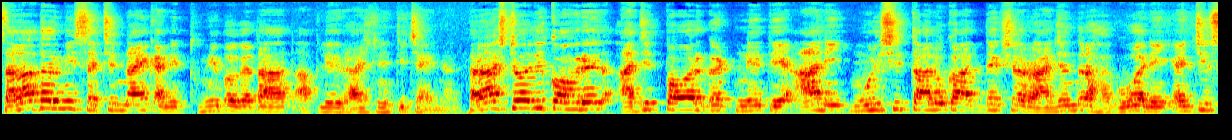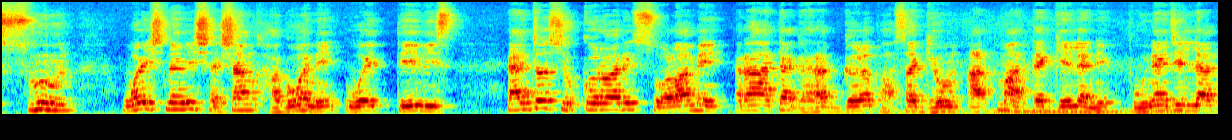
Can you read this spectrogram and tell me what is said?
चला तर मी सचिन नाईक आणि तुम्ही बघत आहात आपले राजनीती चॅनल. राष्ट्रवादी काँग्रेस अजित पवार गट नेते आणि मुळशी तालुका अध्यक्ष राजेंद्र हगवणे यांची सून वैष्णवी शशांक हगवणे वय तेवीस यांचं शुक्रवारी सोळा मे राहत्या घरात गळफासा घेऊन आत्महत्या केल्याने पुणे जिल्ह्यात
